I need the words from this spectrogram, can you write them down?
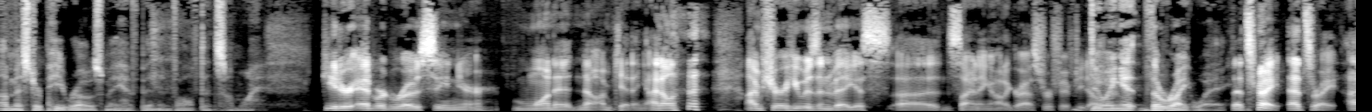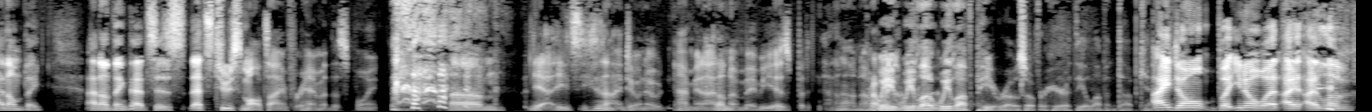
a Mr. Pete Rose may have been involved in some way. Peter Edward Rose Sr. wanted. No, I'm kidding. I don't. I'm sure he was in Vegas uh, signing autographs for fifty dollars. Doing it the right way. That's right. That's right. I don't think. I don't think that's his. That's too small time for him at this point. um, Yeah, he's he's not doing it. I mean, I don't know. Maybe he is, but no, no. We we love we love Pete Rose over here at the 11 Dubcast. I don't, but you know what? I I love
